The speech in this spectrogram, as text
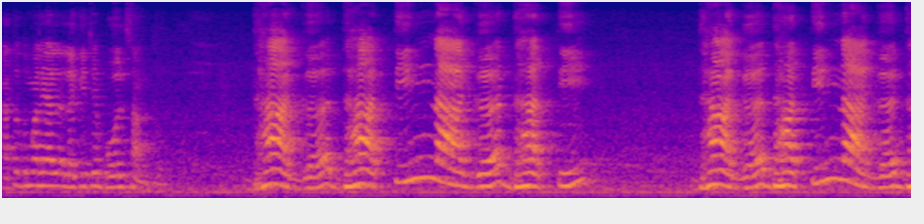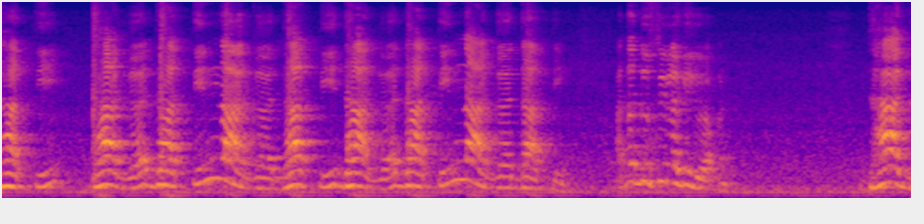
आता तुम्हाला या लगीचे बोल सांगतो. धाग धाती नाग धाती धाग धाती नाग धाती धाग धाती नाग धाती धाग धाती नाग धाती. आता दुसरी लगी घेऊ आपण. धाग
